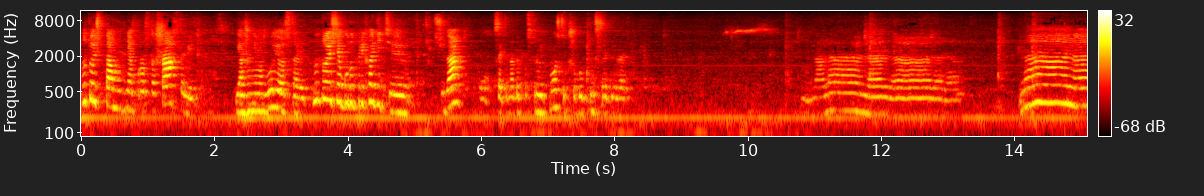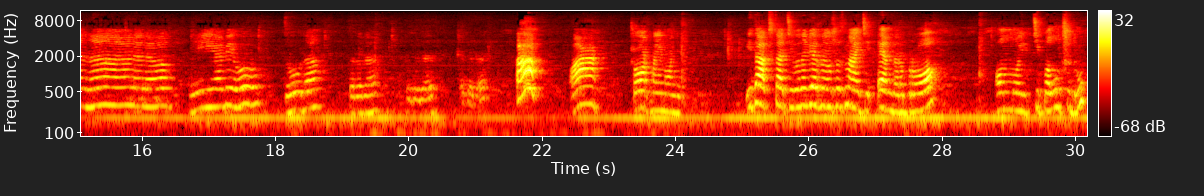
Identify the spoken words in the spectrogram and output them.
Ну, то есть там у меня просто шахта ведь. Я же не могу ее оставить. Ну, то есть я буду приходить э, сюда. О, кстати, надо построить мостик, чтобы быстро бежать. Ла-ла-ла-ла-ла. И я бегу туда, туда, туда, туда. А! А! Черт мои ноги. И да, кстати, вы, наверное, уже знаете Эндер Бро. Он мой, типа, лучший друг.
